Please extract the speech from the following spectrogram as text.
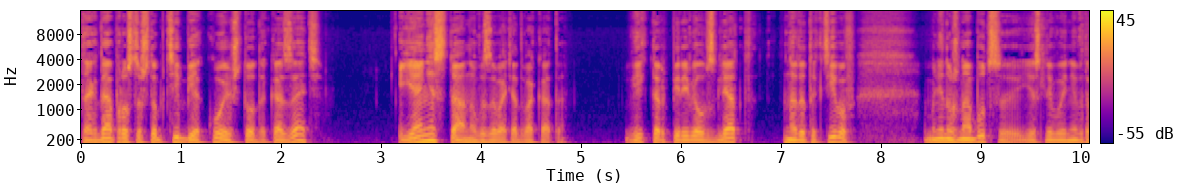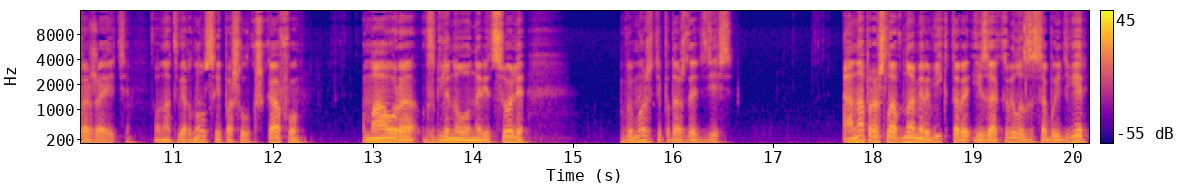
«Тогда просто, чтобы тебе кое-что доказать...» «Я не стану вызывать адвоката». Виктор перевел взгляд на детективов. «Мне нужно обуться, если вы не возражаете». Он отвернулся и пошел к шкафу. Маура взглянула на Рицоли. «Вы можете подождать здесь?» Она прошла в номер Виктора и закрыла за собой дверь,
